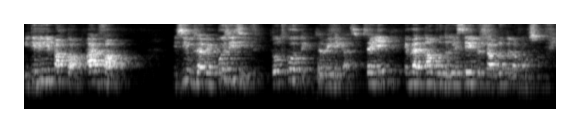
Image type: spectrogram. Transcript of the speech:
Il définit par quoi? Alpha. Ici, vous avez positif. D'autre côté, vous avez négatif. Ça y est. Et maintenant, vous dressez le tableau de la fonction phi.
